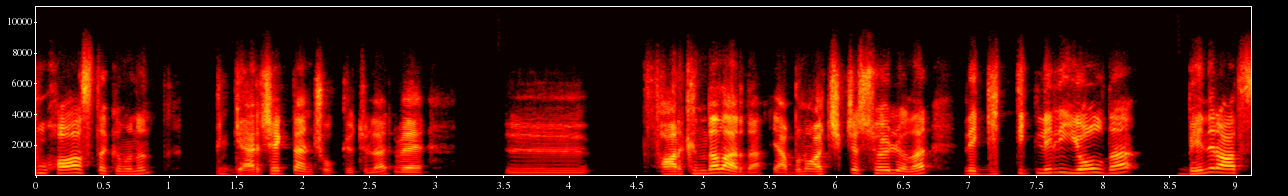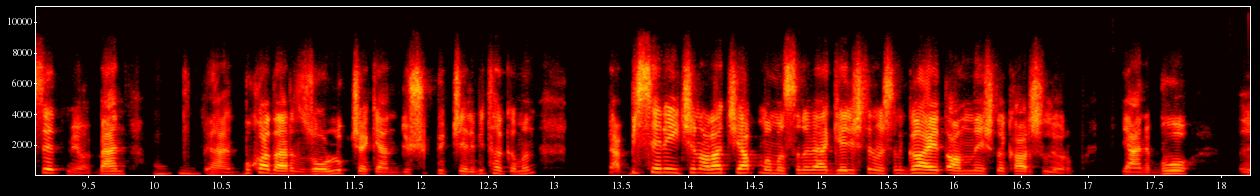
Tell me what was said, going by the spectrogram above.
Bu Haas takımının gerçekten çok kötüler ve e, farkındalar da. Ya bunu açıkça söylüyorlar ve gittikleri yolda beni rahatsız etmiyor. Ben yani bu kadar zorluk çeken düşük bütçeli bir takımın ya bir sene için araç yapmamasını veya geliştirmesini gayet anlayışla karşılıyorum. Yani bu e,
